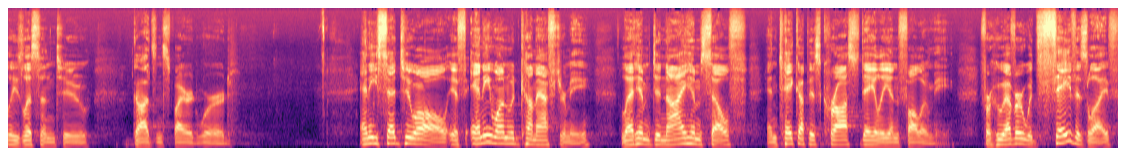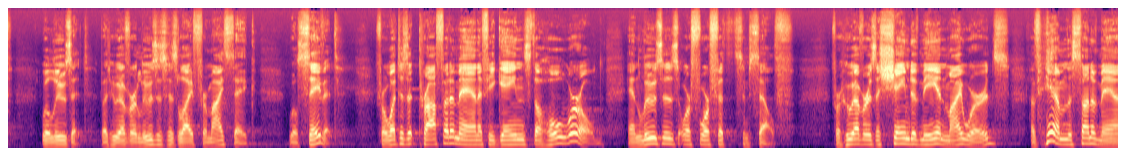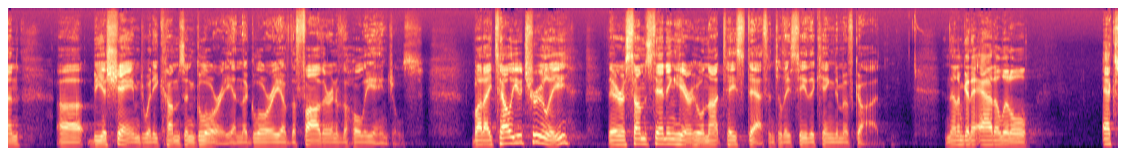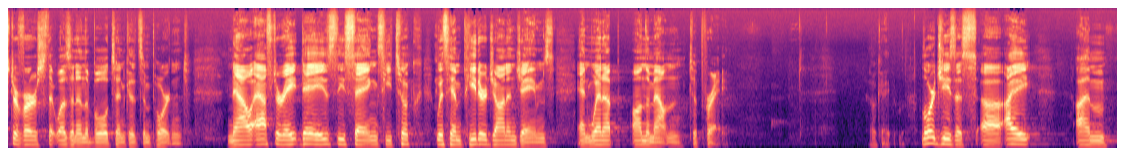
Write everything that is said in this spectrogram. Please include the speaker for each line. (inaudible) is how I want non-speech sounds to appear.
Speaker 1: Please listen to God's inspired word. And he said to all, If anyone would come after me, let him deny himself and take up his cross daily and follow me. For whoever would save his life will lose it, but whoever loses his life for my sake will save it. For what does it profit a man if he gains the whole world and loses or forfeits himself? For whoever is ashamed of me and my words, of him the Son of Man uh, be ashamed when he comes in glory and the glory of the Father and of the holy angels. But I tell you truly, there are some standing here who will not taste death until they see the kingdom of God. And then I'm going to add a little extra verse that wasn't in the bulletin because it's important. Now, after eight days, these sayings, he took with him Peter, John, and James and went up on the mountain to pray. Okay. Lord Jesus, uh, I, I'm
